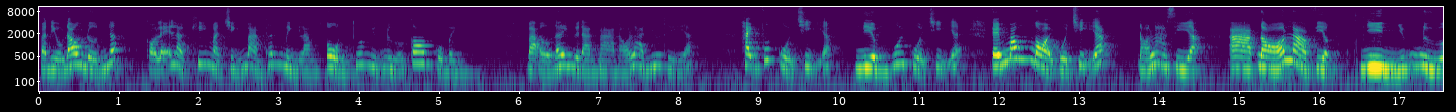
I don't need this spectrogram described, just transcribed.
Và điều đau đớn nhất có lẽ là khi mà chính bản thân mình làm tổn thương những đứa con của mình và ở đây người đàn bà đó là như thế á hạnh phúc của chị á niềm vui của chị á, cái mong mỏi của chị á, đó là gì ạ? À đó là việc nhìn những đứa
